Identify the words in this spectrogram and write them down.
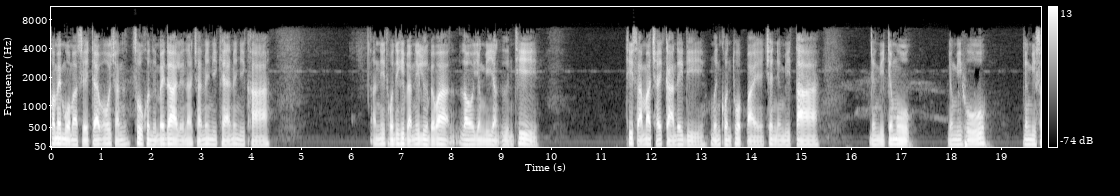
เขาไม่มัวมาเสียใจว่าโอ้ฉันสู้คนอื่นไม่ได้เลยนะ ฉันไม่มีแขนไม่มีขา อันนี้คนที่คิดแบบนี้ลืมไปว่า เรายังมีอย่างอื่นที่ ที่สามารถใช้การได้ดี เหมือนคนทั่วไป เช่นยังมีตา ยังมีจมูก ยังมีหู ยังมีส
